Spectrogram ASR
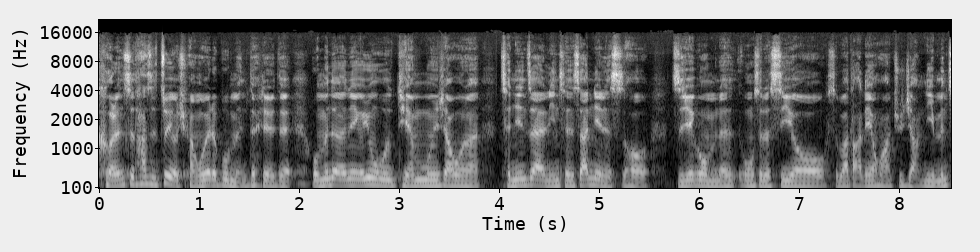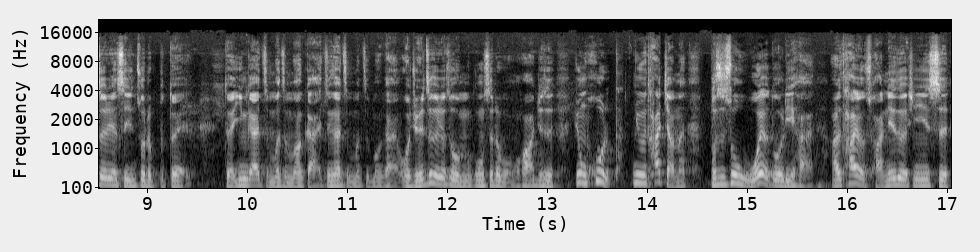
可能是他是最有权威的部门。对对对，我们的那个用户体验部门小伙呢，曾经在凌晨三点的时候，直接跟我们的公司的 CEO 是吧打电话去讲，你们这件事情做的不对，对，应该怎么怎么改，应该怎么怎么改。我觉得这个就是我们公司的文化，就是用户，因为他讲的不是说我有多厉害，而他有传递这个信息是。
